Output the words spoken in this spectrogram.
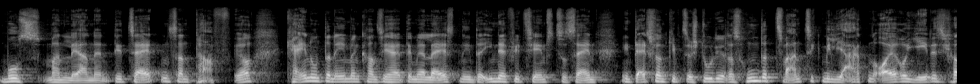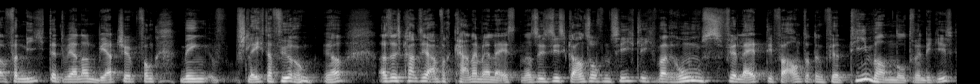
muss man lernen. Die Zeiten sind tough. Ja. Kein Unternehmen kann sich heute mehr leisten, in der Ineffizienz zu sein. In Deutschland gibt es eine Studie, dass 120 Milliarden Euro jedes Jahr vernichtet werden an Wertschöpfung wegen schlechter Führung. Ja. Also es kann sich einfach keiner mehr leisten. Also es ist ganz offensichtlich, warum es für Leute, die Verantwortung für ein Team haben, notwendig ist.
